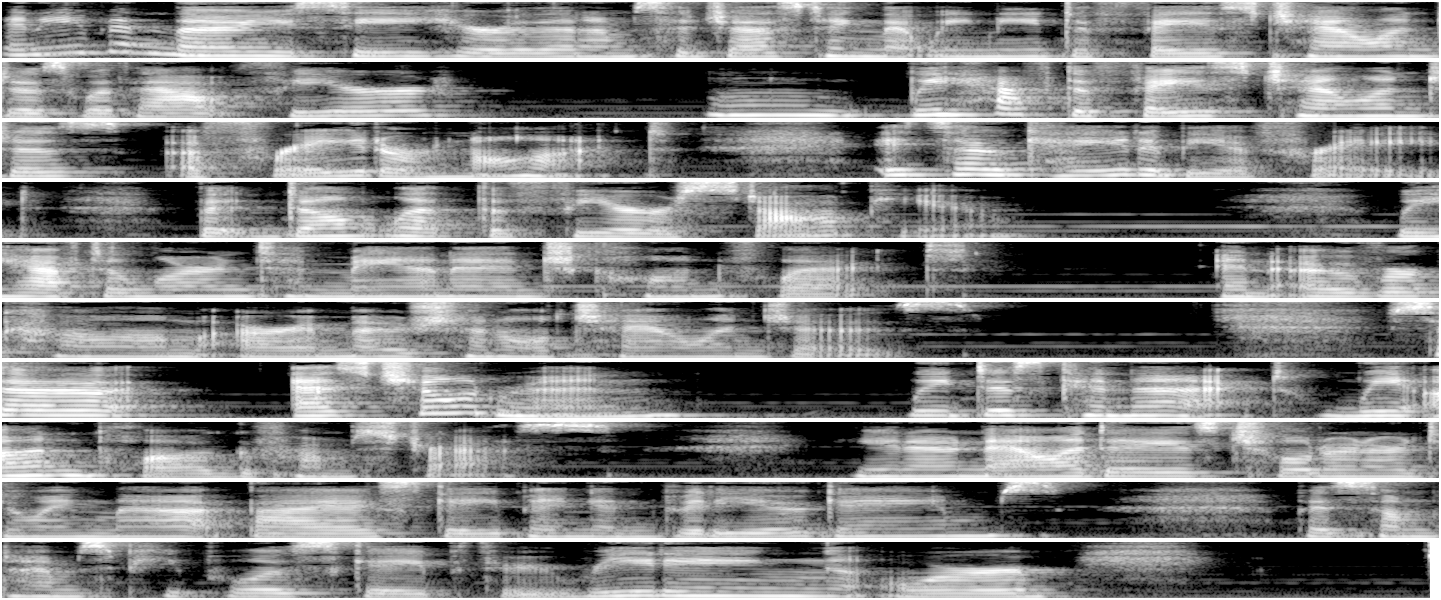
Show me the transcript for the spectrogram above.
And even though you see here that I'm suggesting that we need to face challenges without fear, mm, we have to face challenges afraid or not. It's okay to be afraid, but don't let the fear stop you. We have to learn to manage conflict and overcome our emotional challenges. So, as children, we disconnect, we unplug from stress. You know, nowadays children are doing that by escaping in video games, but sometimes people escape through reading or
